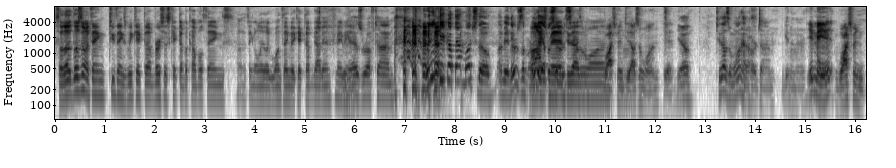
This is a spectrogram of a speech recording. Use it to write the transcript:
So th- those are the thing, two things we kicked up. Versus kicked up a couple things. I think only like one thing they kicked up got in, maybe. Yeah, it was a rough time. we didn't kick up that much though. I mean, there was some early Watchmen, episodes. 2001. Watchmen 2001. Yeah. Yeah, 2001 had a hard time getting in there. It made it. Watchmen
